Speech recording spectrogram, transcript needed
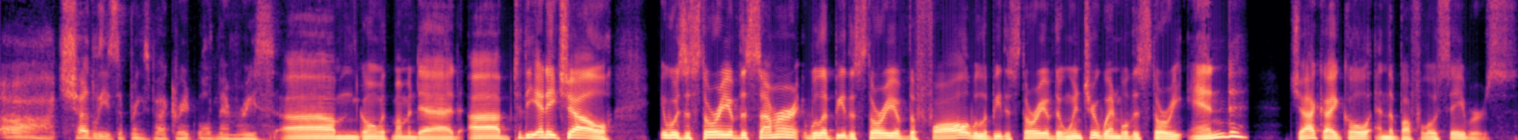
Oh, Chudleigh's. That brings back great old memories. Um, going with mom and dad. Uh, to the NHL. It was a story of the summer. Will it be the story of the fall? Will it be the story of the winter? When will this story end? Jack Eichel and the Buffalo Sabres.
